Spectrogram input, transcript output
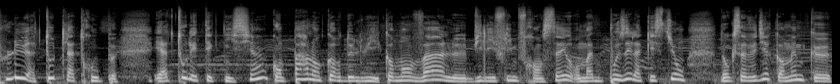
plu à toute la troupe et à tous les techniciens qu'on parle encore de lui. Comment va le Billy Flynn français? On m'a posé la question. Donc ça veut dire quand même que,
